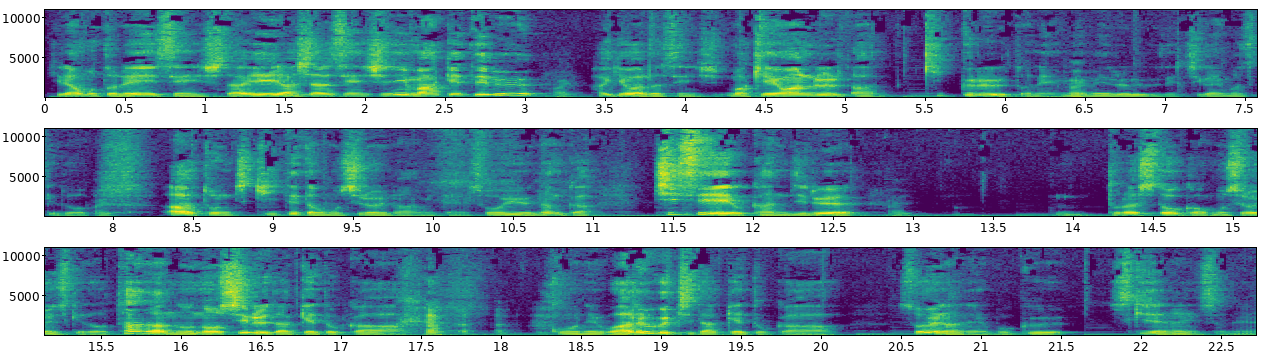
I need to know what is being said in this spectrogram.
平本蓮選手対芦田選手に負けてるはい。萩原選手。まあ K1 ルールあキックルールとねはい。メメルールで違いますけど、はい。あトンチ聞いてた面白いなみたいな。そういうなんか知性を感じるはい。トラッシュトークは面白いんですけどただ罵るだけとか こうね悪口だけとかそういうのはね僕好きじゃないんですよね。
